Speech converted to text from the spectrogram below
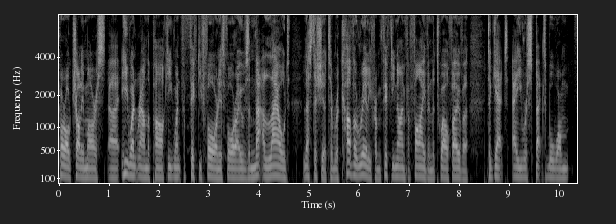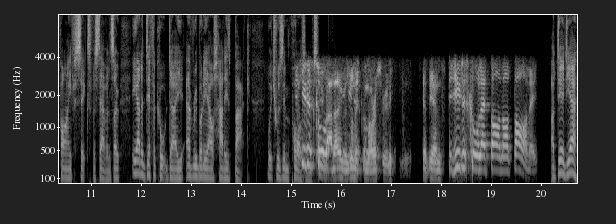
poor old Charlie Morris, uh, he went round the park. He went for 54 in his four overs, and that allowed Leicestershire to recover really from 59 for five in the 12th over to get a respectable 156 for seven. So he had a difficult day. Everybody else had his back, which was important. Did you just Two call, bad overs, did you wasn't it, for Morris, really, at the end. Did you just call Ed Barnard Barney? I did, yeah.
